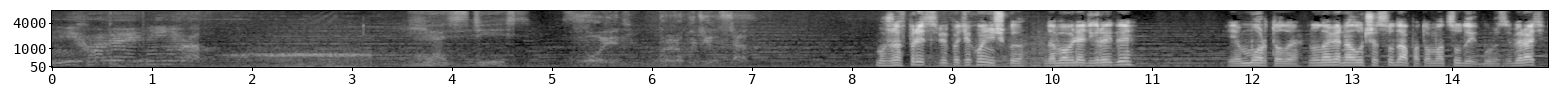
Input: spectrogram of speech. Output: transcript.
Не хватает минералов. Я здесь. Можно, в принципе, потихонечку добавлять грейды. И морталы. Ну, наверное, лучше сюда, потом отсюда их будем забирать.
